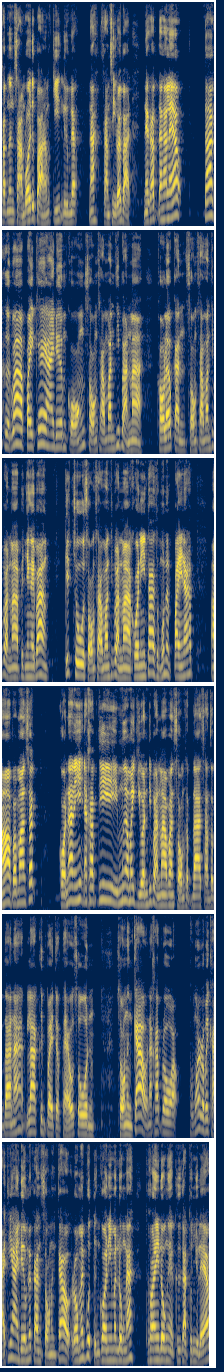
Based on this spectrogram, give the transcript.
กับเงินสามร้อยหรือเปล่านะเมื่อกี้ลืมแล้วนะสามสี่ร้อยบาทนะครับ ดังนั้นแล้ว ถ้าเกิดว่าไปแค่ไฮเดิมของ2อสวันที่ผ่านมาเขาแล้วกัน2อสวันที่ผ่านมาเป็นยังไงบ้างกิชชู2อสวันที่ผ่านมากรณีถ้าสมมติมันไปนะครับอ่าประมาณสักก่อนหน้านี้นะครับที่เมื่อไม่กี่วันที่ผ่านมาประมาณสองสัปดาห์สามสัปดาห์นะลากขึ้นไปแถวแถวโซน 219 นะครับเราสมมติว่าเราไปขายที่ไฮเดิมแล้วกัน 219 เราไม่พูดถึงกรณีมันลงนะกรณีลงเนี่ยคือขาดทุนอยู่แล้ว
